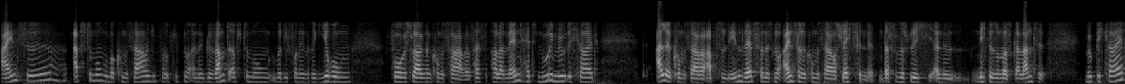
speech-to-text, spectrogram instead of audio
Einzelabstimmung über Kommissare gibt, sondern es gibt nur eine Gesamtabstimmung über die von den Regierungen vorgeschlagenen Kommissare. Das heißt, das Parlament hätte nur die Möglichkeit, alle Kommissare abzulehnen, selbst wenn es nur einzelne Kommissare schlecht findet. Und das ist natürlich eine nicht besonders galante Möglichkeit.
